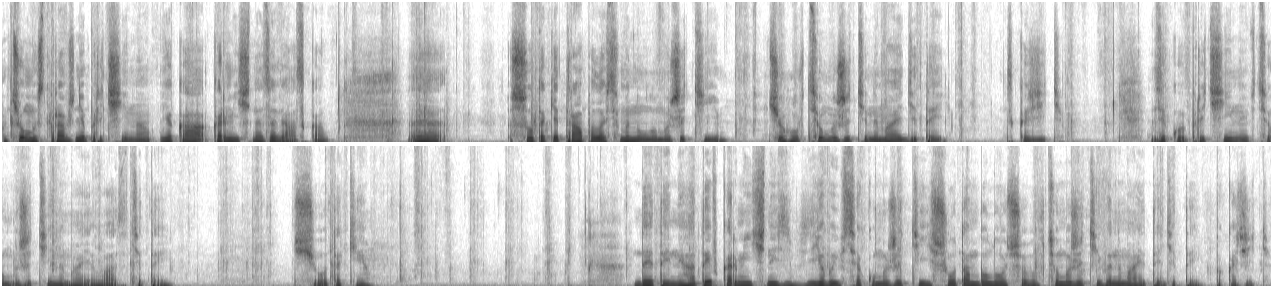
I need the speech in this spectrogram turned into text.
В чому справжня причина? Яка кармічна зав'язка? Е, Що таке трапилось в минулому житті? Чого в цьому житті немає дітей? Скажіть, з якої причини в цьому житті немає у вас дітей? Що таке? Де той негатив кармічний з'явився в якому житті? І Що там було? Що в цьому житті ви не маєте дітей? Покажіть.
